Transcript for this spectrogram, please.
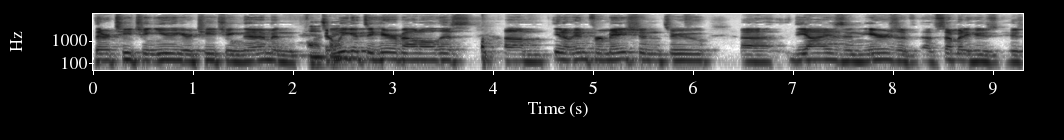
They're teaching you, you're teaching them, and, and right. we get to hear about all this, um, you know, information through uh, the eyes and ears of, of somebody who's, who's,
